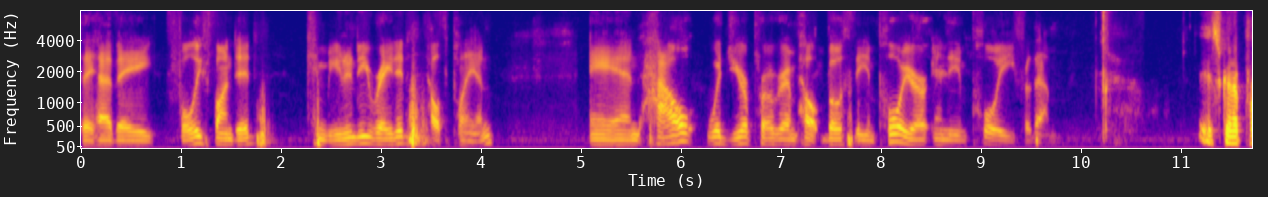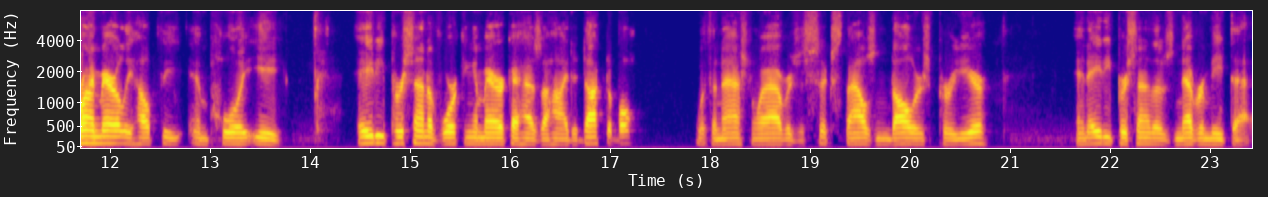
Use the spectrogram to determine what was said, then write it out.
They have a fully funded, community rated health plan. And how would your program help both the employer and the employee for them? It's going to primarily help the employee. 80% of working America has a high deductible with a national average of $6,000 per year, and 80% of those never meet that.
